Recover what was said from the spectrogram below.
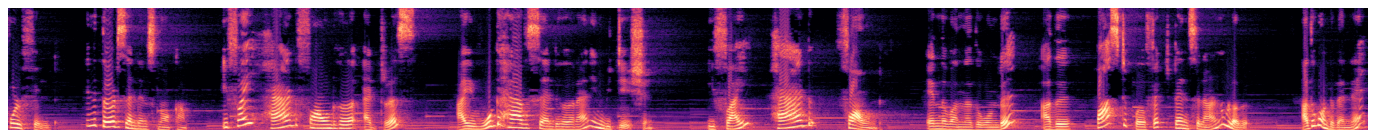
fulfilled ഇനി തേർഡ് സെന്റൻസ് നോക്കാം. If I had found her address I would have send her an invitation if I had found എന്ന് വന്നതുകൊണ്ട് അത് പാസ്റ്റ് പെർഫെക്റ്റ് ടെൻസിലാണ് ഉള്ളത്. അതുകൊണ്ട് തന്നെ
